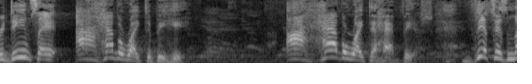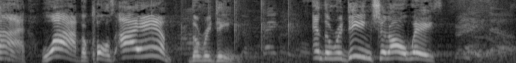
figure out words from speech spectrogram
redeem. Say, I have a right to be here. I have a right to have this. This is mine. Why? Because I am the redeemed. And the redeemed should always. Say so.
